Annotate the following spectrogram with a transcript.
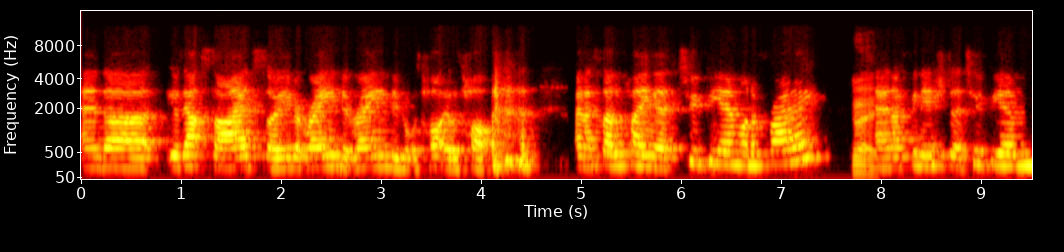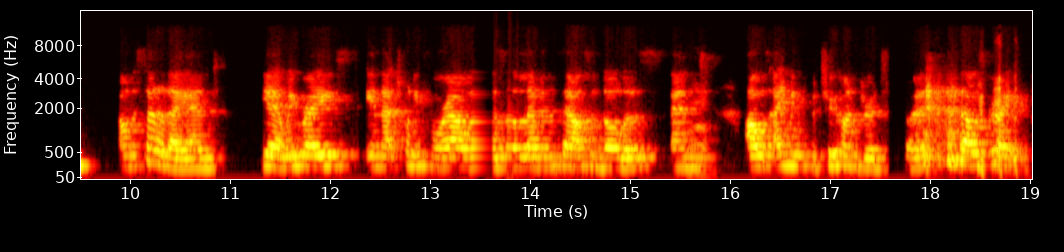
And uh, it was outside, so if it rained, it rained. If it was hot, it was hot. and I started playing at 2 p.m. on a Friday Right. And I finished at 2 p.m. on a Saturday. And yeah, we raised in that 24 hours $11,000 and wow. I was aiming for 200. So that was great.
